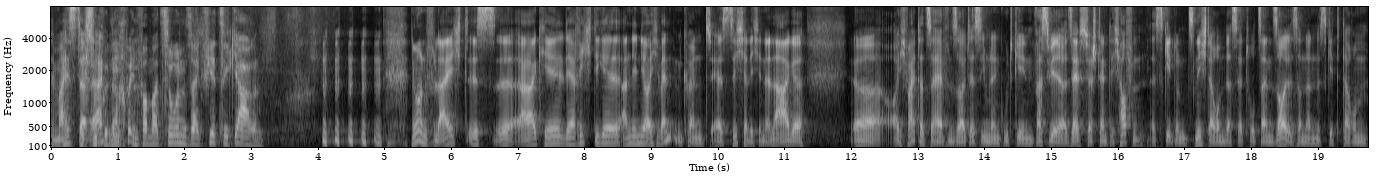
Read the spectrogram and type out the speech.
Meister ich suche Ragni. nach Informationen seit 40 Jahren. Nun, vielleicht ist äh, Arakel der Richtige, an den ihr euch wenden könnt. Er ist sicherlich in der Lage, äh, euch weiterzuhelfen, sollte es ihm denn gut gehen, was wir selbstverständlich hoffen. Es geht uns nicht darum, dass er tot sein soll, sondern es geht darum,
